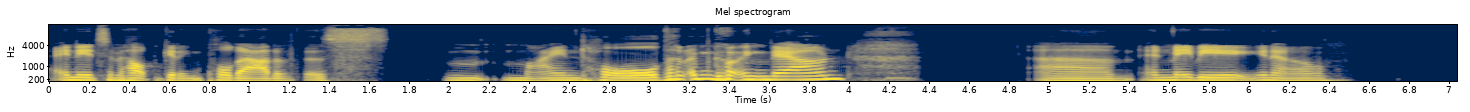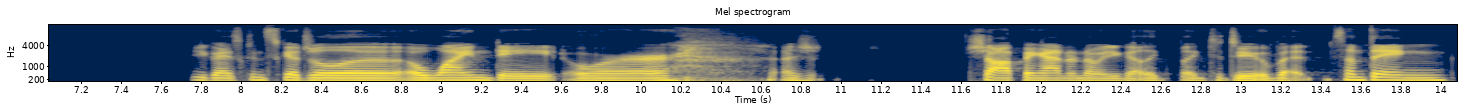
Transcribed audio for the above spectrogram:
I need some help getting pulled out of this mind hole that I'm going down. Um and maybe, you know, you guys can schedule a, a wine date or a sh- shopping. I don't know what you guys like, like to do, but something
